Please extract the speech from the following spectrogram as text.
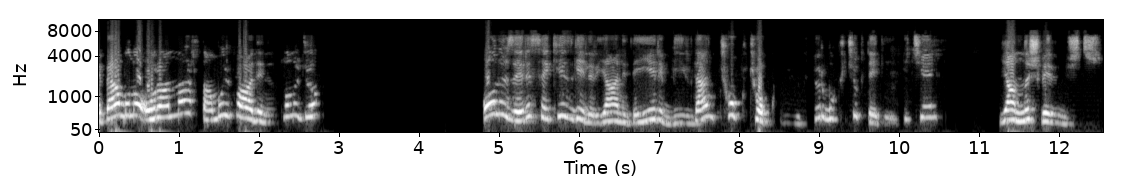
E ben bunu oranlarsam bu ifadenin sonucu 10 üzeri 8 gelir. Yani değeri birden çok çok büyüktür. Bu küçük dediği için yanlış verilmiştir.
